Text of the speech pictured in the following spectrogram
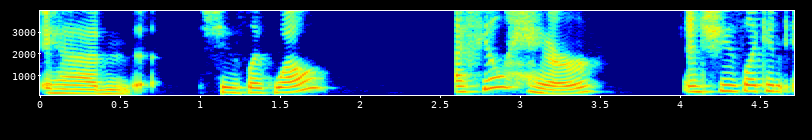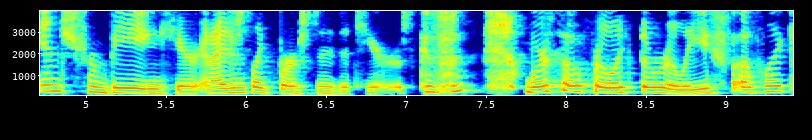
And she was like, well, I feel hair and she's like an inch from being here. And i just like burst into tears because more so for like the relief of like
